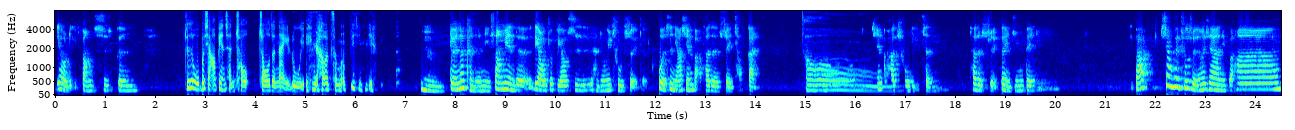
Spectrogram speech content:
料理方式跟，就是我不想要变成粥粥的那一路，也要怎么避免？嗯，对，那可能你上面的料就不要是很容易出水的。或者是你要先把它的水炒干，哦，先把它处理成它的水分已经被你把它像会出水的东西啊，你把它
